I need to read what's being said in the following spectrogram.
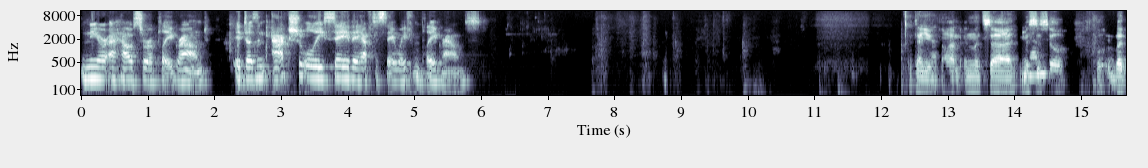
near a house or a playground. It doesn't actually say they have to stay away from playgrounds. Thank you. Um, and let's, uh, Mrs. Sil, let,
